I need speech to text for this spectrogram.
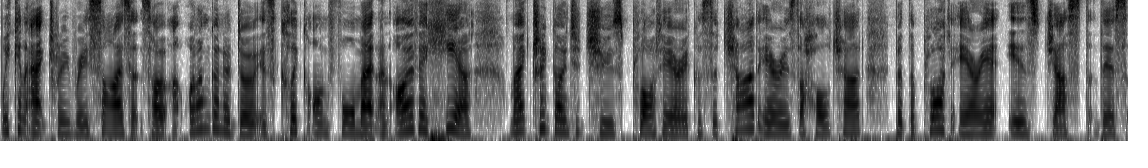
we can actually resize it. So uh, what I'm going to do is click on format and over here, I'm actually going to choose plot area because the chart area is the whole chart, but the plot area is just this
